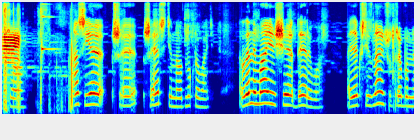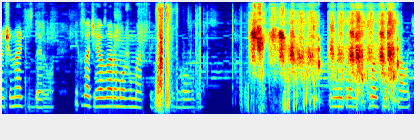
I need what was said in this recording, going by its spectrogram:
Все. У нас є ще шерсті на одну кровать. Але немає ще дерева. А як всі знають, що треба починати з дерева. І, кстати, я зараз можу вмерти від голоду. Мені треба срочно похавати.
